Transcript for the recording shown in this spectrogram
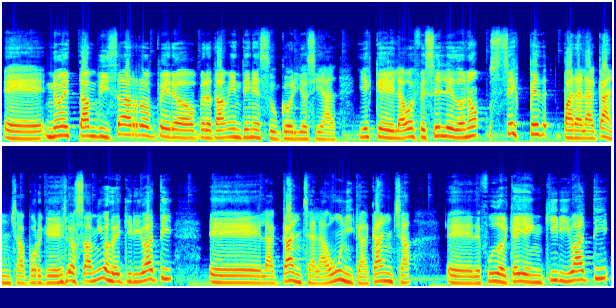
Eh, no es tan bizarro, pero, pero también tiene su curiosidad. Y es que la UFC le donó césped para la cancha, porque los amigos de Kiribati, eh, la cancha, la única cancha eh, de fútbol que hay en Kiribati,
